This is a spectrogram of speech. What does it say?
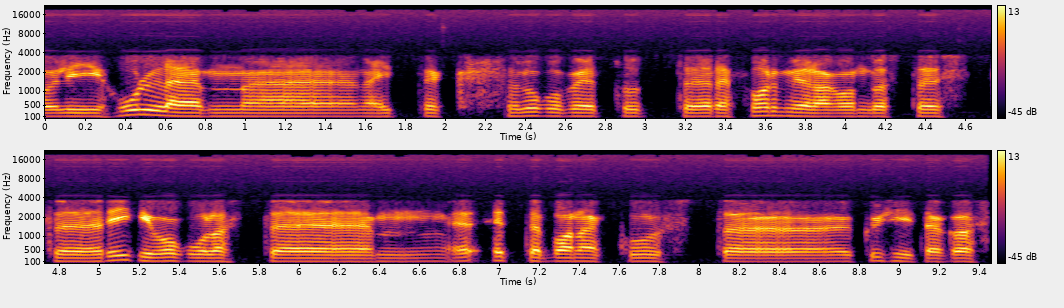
oli hullem äh, näiteks lugupeetud reformierakondlastest äh, riigikogulaste ähm, e-, ettepanekust küsida, kas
